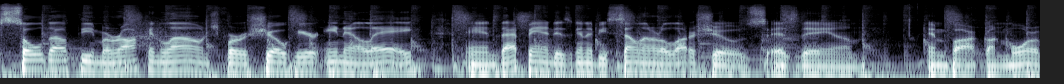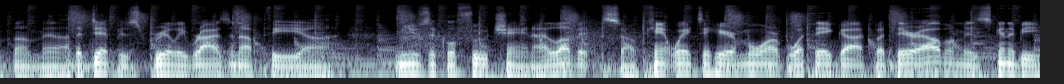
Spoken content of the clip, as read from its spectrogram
sold out the Moroccan Lounge for a show here in LA, and that band is going to be selling out a lot of shows as they um, embark on more of them. Uh, the Dip is really rising up the uh, musical food chain. I love it, so can't wait to hear more of what they got. But their album is going to be.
